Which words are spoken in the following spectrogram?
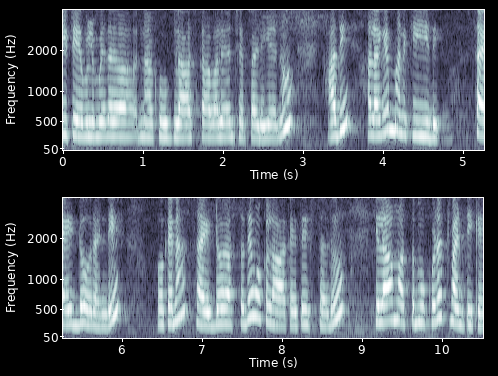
ఈ టేబుల్ మీద నాకు గ్లాస్ కావాలి అని చెప్పి అడిగాను. అది అలాగే మనకి ఇది సైడ్ డోర్ అండి. ఓకేనా? సైడ్ డోర్ వస్తుంది ఒక లాక్ అయితే ఇస్తాడు. ఇలా మొత్తము కూడా ట్వంటీ కే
